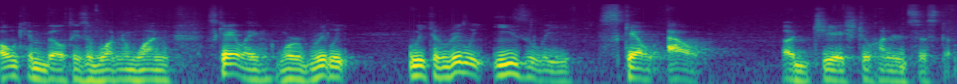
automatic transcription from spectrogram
own capabilities of one-to-one -one scaling, we're really we can really easily scale out a GH200 system.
